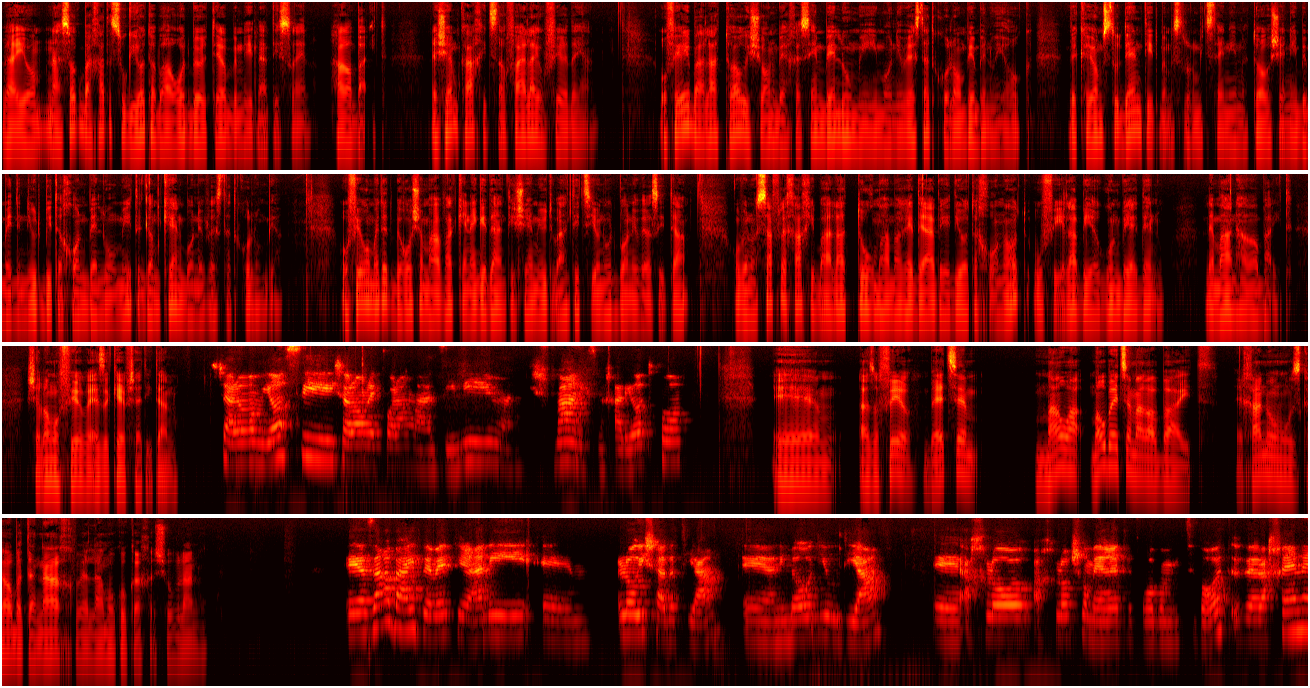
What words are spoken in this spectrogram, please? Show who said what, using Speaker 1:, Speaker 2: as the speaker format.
Speaker 1: והיום נעסוק באחת הסוגיות הבוערות ביותר במדינת ישראל, הר הבית. לשם כך הצטרפה אליי אופיר דיין. אופיר היא בעלת תואר ראשון ביחסים בינלאומיים מאוניברסיטת קולומביה בניו יורק, וכיום סטודנטית במסלול מצטיינים לתואר שני במדיניות ביטחון בינלאומית, גם כן באוניברסיטת קולומביה. אופיר עומדת בראש המאבק כנגד האנטישמיות והאנטי-ציונות באוניברסיטה, ובנוסף לכך היא בעלת טור מאמרי דעה בידיעות אחרונות, ופעילה בארגון בידינו, למען הר הבית. שלום אופיר ואיזה כיף שאת איתנו.
Speaker 2: שלום יוסי, שלום לכל המאזינים, אני נשמע, אני שמחה להיות פה.
Speaker 1: אמ, אז אופיר, בעצם, מהו, מהו בעצם הר הבית? היכן הוא מוזכר בתנ"ך ולמה הוא כל כך חשוב לנו?
Speaker 2: אה, אז הר הבית באמת, תראה, אני אמ, לא אישה דתייה, אה, אני מאוד יהודייה, אה, אך לא, אך לא שומרת את רוב המצוות, ולכן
